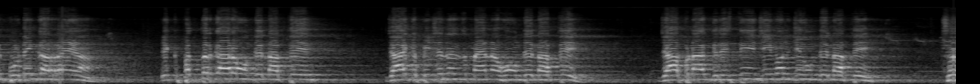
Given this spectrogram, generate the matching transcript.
ਰਿਪੋਰਟਿੰਗ ਕਰ ਰਹੇ ਹਾਂ, ਇੱਕ ਪੱਤਰਕਾਰ ਹੋਣ ਦੇ ਨਾਤੇ ਜਾਂ ਇੱਕ ਬਿਜ਼ਨਸਮੈਨ ਹੋਣ ਦੇ ਨਾਤੇ ਜਾਂ ਆਪਣਾ ਗ੍ਰਸਤੀ ਜੀਵਨ ਜਿਉਣ ਦੇ ਨਾਤੇ ਜੋ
